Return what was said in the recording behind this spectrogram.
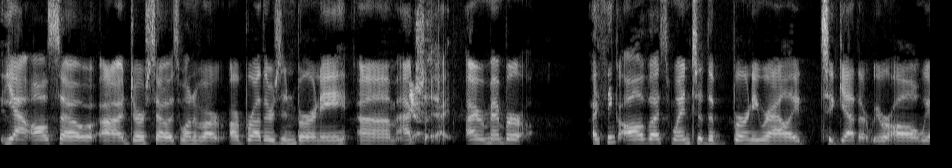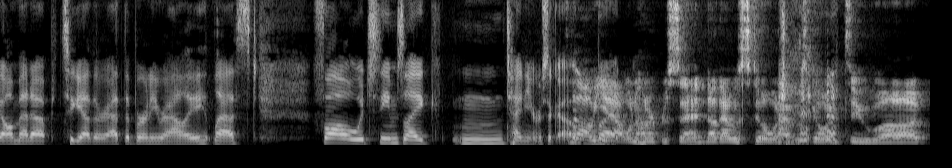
yeah, also, uh, Durso is one of our, our brothers in Bernie. Um, actually, Yes. I, I remember. I think all of us went to the Bernie rally together. We were all we all met up together at the Bernie rally last fall, which seems like mm, ten years ago. Oh But- yeah, one hundred percent. No, that was still when I was going to uh,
